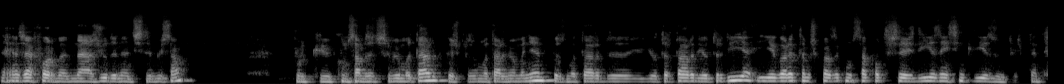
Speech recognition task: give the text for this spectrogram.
arranjar forma na ajuda na distribuição, porque começámos a distribuir uma tarde, depois uma tarde e uma manhã, depois uma tarde e outra tarde e outro dia, e agora estamos quase a começar para outros seis dias em cinco dias úteis. Portanto,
